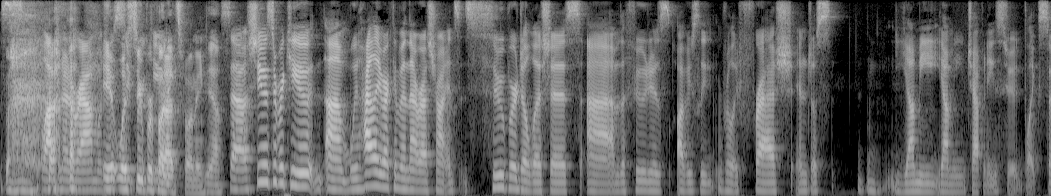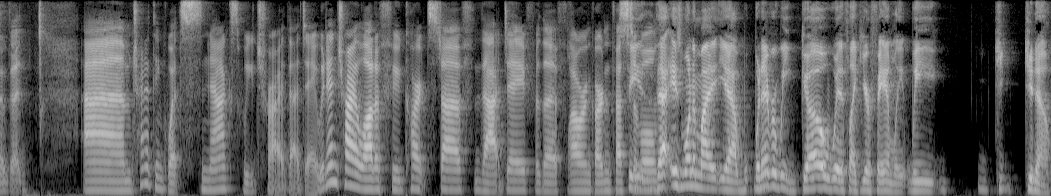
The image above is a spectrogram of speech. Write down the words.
slapping it around. Which It was, was super cute. funny. That's funny. Yeah, So she was super cute. Um, we highly recommend that restaurant. It's super delicious. Um, the food is obviously really fresh and just yummy, yummy Japanese food. Like so good. Um, trying to think what snacks we tried that day. We didn't try a lot of food cart stuff that day for the Flower and Garden see, Festival. that is one of my yeah. Whenever we go with like your family, we you know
